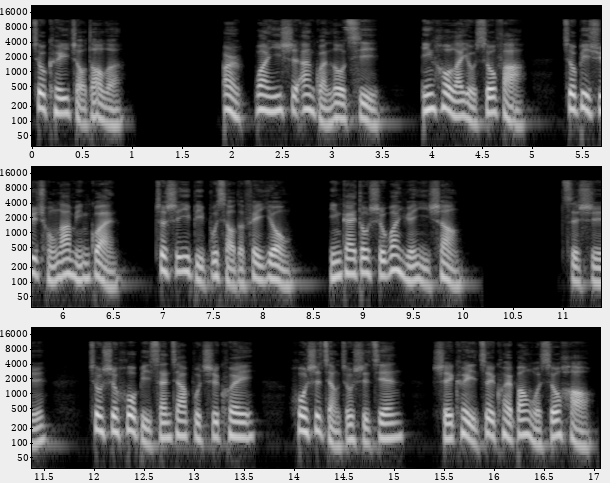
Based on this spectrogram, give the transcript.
就可以找到了。二，万一是暗管漏气，因后来有修法，就必须重拉明管。这是一笔不小的费用，应该都是万元以上。此时就是货比三家不吃亏，或是讲究时间，谁可以最快帮我修好，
